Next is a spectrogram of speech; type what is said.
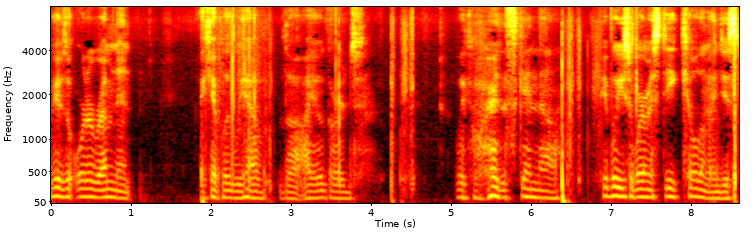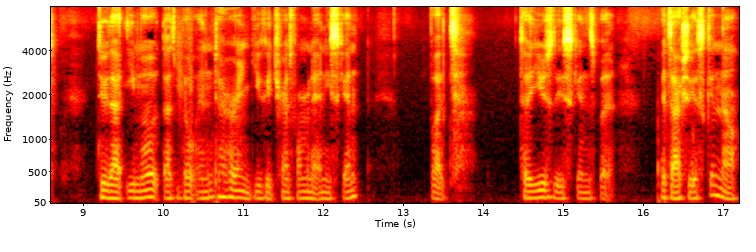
We have the order remnant. I can't believe we have the IO guards. We can wear the skin now. People used to wear Mystique, kill them, and just do that emote that's built into her, and you could transform into any skin. But to use these skins, but it's actually a skin now.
